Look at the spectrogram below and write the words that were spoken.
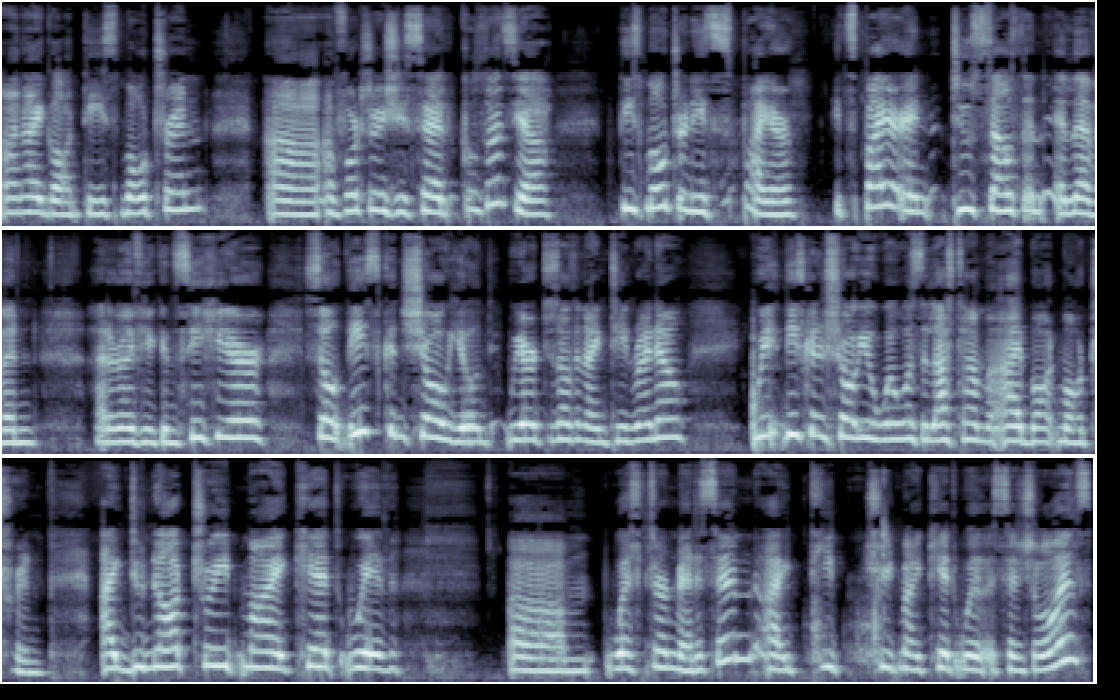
and I got this Motrin. Uh, unfortunately, she said, Constancia, this Motrin is Spire. It's Spire in 2011. I don't know if you can see here. So this can show you, we are 2019 right now. We, this can show you when was the last time I bought Motrin. I do not treat my kid with um, Western medicine. I treat my kid with essential oils.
